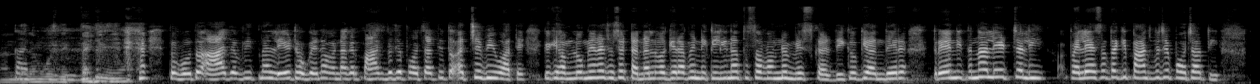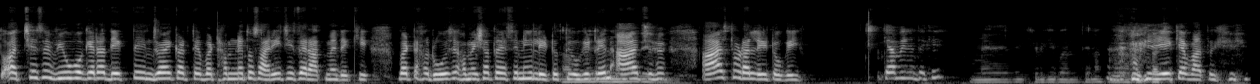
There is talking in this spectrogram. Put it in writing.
अंधेरे में कुछ दिखता ही नहीं है। तो वो तो आज अभी इतना लेट हो गए ना वरना अगर पाँच बजे पहुंचाती तो अच्छे भी हुआते क्योंकि हम लोग ने ना जैसे टनल वगैरह में निकली ना तो सब हमने मिस कर दी क्योंकि अंधेरे ट्रेन इतना लेट चली। पहले ऐसा था कि पाँच बजे पहुंचाती। तो अच्छे से व्यू वगैरह देखते एंजॉय करते बट हमने तो सारी चीज़ें रात में देखी। बट रोज हमेशा तो ऐसे नहीं लेट होती होगी ट्रेन आज आज थोड़ा लेट हो गई। क्या मैंने देखी? मेरी खिड़की बंद थी ना ये क्या बात हुई?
